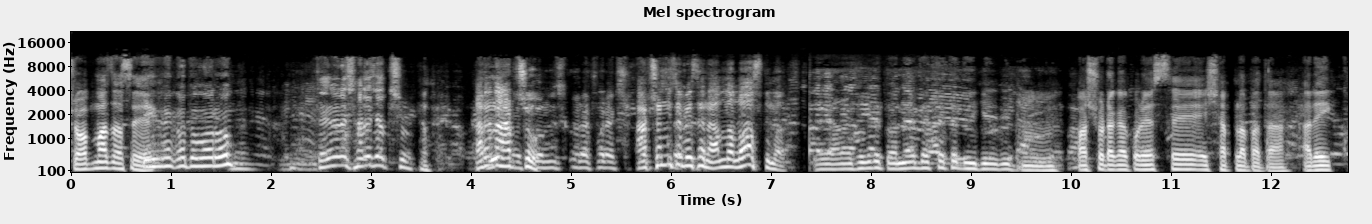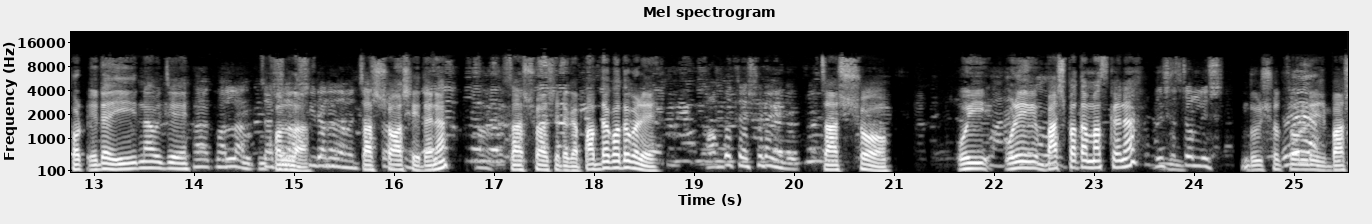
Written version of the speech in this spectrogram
সব মাছ আছে। কত বড়? সাড়ে সাতশো। আরে না আটশো। আটশো নিচে বেছে না আল্লাহ লস তোমার। পাঁচশো টাকা করে আসছে এই শাপলা পাতা। আর এই খট এটা এই না ওই যে কল্লা। চারশো আশি তাই না? চারশো আশি টাকা। পাবদা কত করে? চারশো ওই ওরে বাঁশ পাতা মাছ খায় না? দুইশো চল্লিশ। বাঁশ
